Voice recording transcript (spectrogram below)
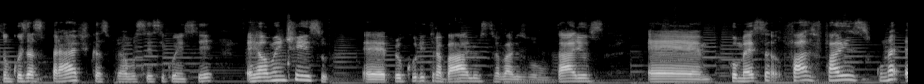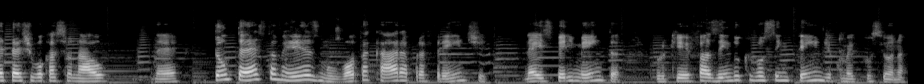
são coisas práticas para você se conhecer. É realmente isso. É, procure trabalhos, trabalhos voluntários. É, começa, faz, faz né, é teste vocacional, né? Então testa mesmo, bota a cara para frente, né? Experimenta porque fazendo o que você entende como é que funciona.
